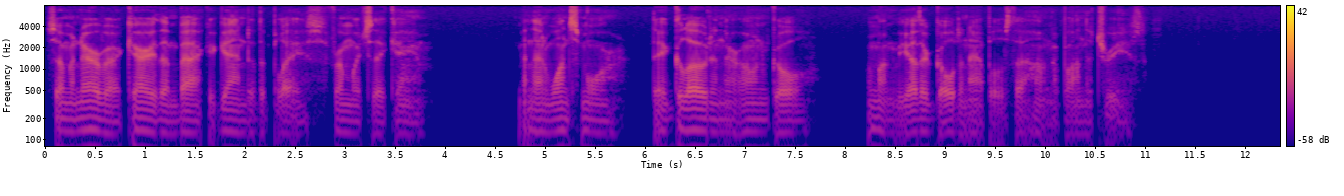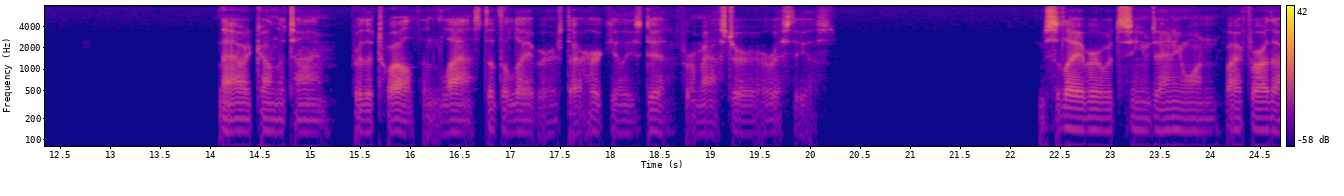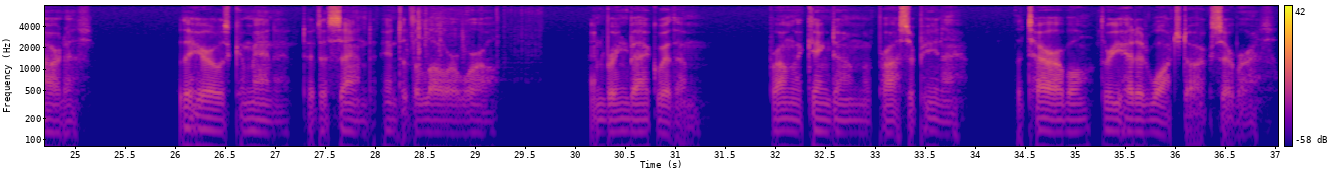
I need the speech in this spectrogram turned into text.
So Minerva carried them back again to the place from which they came, and then once more they glowed in their own gold among the other golden apples that hung upon the trees. Now had come the time for the twelfth and last of the labors that Hercules did for Master Eurystheus. This labor would seem to anyone by far the hardest, for the hero was commanded to descend into the lower world and bring back with him from the kingdom of Proserpine the terrible three-headed watchdog Cerberus.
